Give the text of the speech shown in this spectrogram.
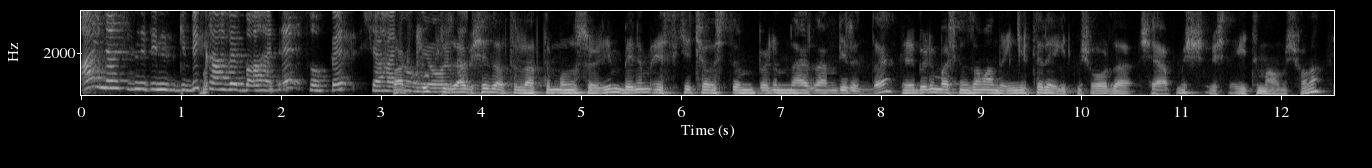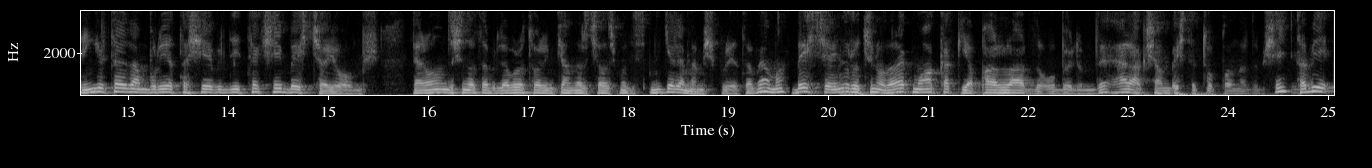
Aynen sizin dediğiniz gibi kahve bahane, sohbet şahane Bak oluyor çok orada. güzel bir şey de hatırlattım bunu söyleyeyim. Benim eski çalıştığım bölümlerden birinde e, bölüm başkanı zamanında İngiltere'ye gitmiş. Orada şey yapmış işte eğitim almış falan. İngiltere'den buraya taşıyabildiği tek şey 5 çayı olmuş. Yani onun dışında tabii laboratuvar imkanları çalışma disiplini gelememiş buraya tabii ama 5 çayını rutin olarak muhakkak yaparlardı o bölümde. Her akşam 5'te toplanırdı bir şey. Tabii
